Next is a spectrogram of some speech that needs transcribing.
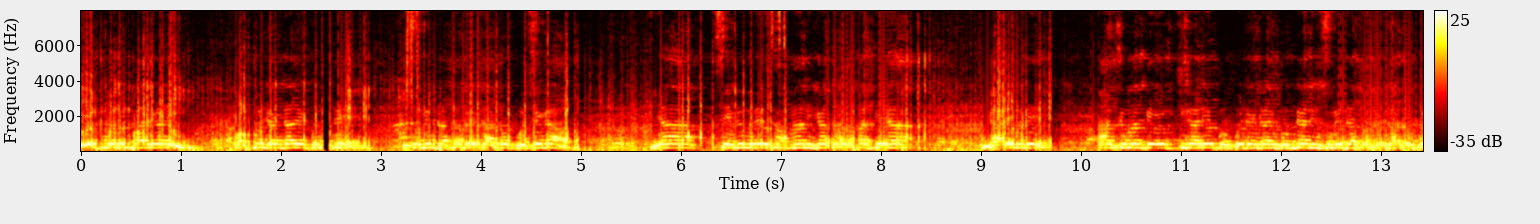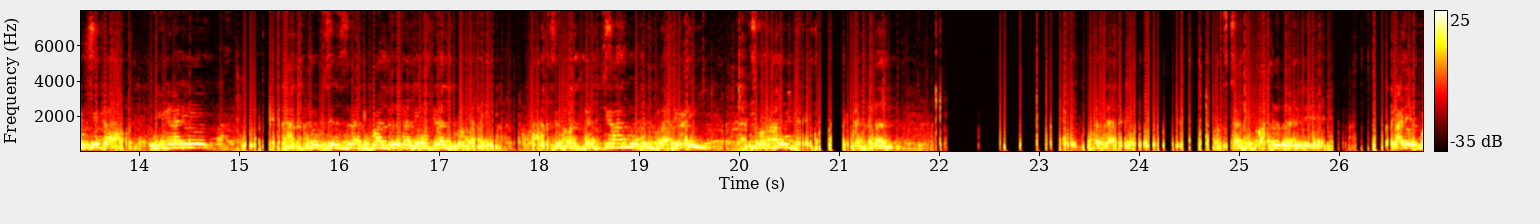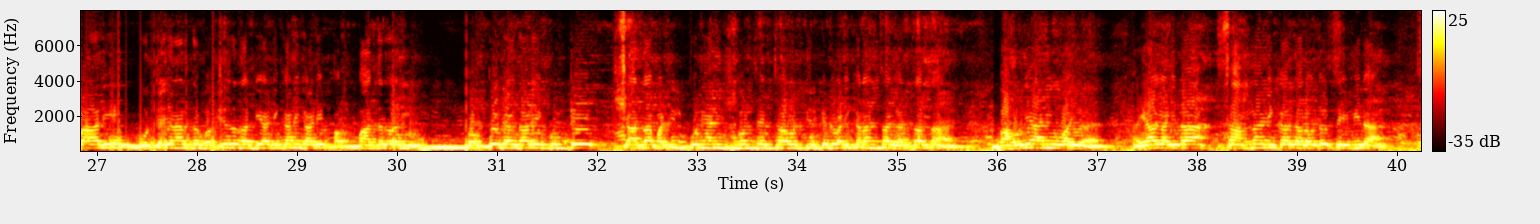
एक मधून पाहिली गाडी पप्पू जगदाळे कुंटे सुमित दत्तात्रय जाधव कोशेगाव या सेमीमध्ये सामना झाला होता गाडीमध्ये. तास क्रमांक एक ची गाडी पप्पू जगदाळे कुंटे आणि सुमित दत्तात्रय जाधव कोशेगाव ही गाडी बक्षिसासाठी पात्र झाली त्याचप्रमाणे तास क्रमांक चार मधून पाहिली गाडी सोळा पळाली उत्तेजनार्थ बक्षिसासाठी या ठिकाणी गाडी पात्र झाली. पप्पू जगदाळे कुमटे शारदा पाटील पुणे आणि शुभम साहेब क्रिकेटवाडीकरांचा घरचा साथ बाहुले आणि वायर या गाडीला सामना निकाल झाला होता सेमीला.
